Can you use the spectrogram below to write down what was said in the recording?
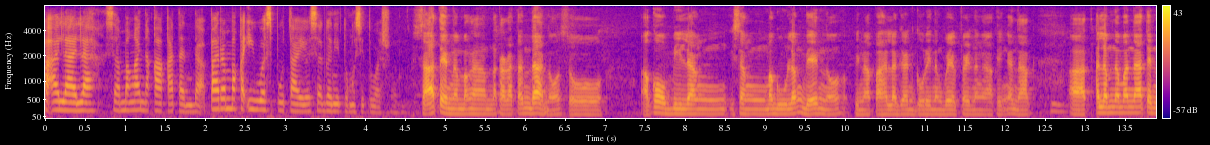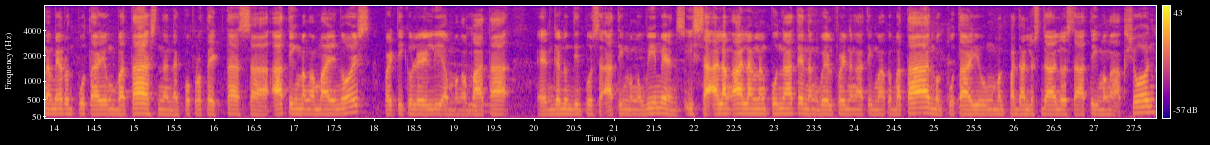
paalala sa mga nakakatanda para makaiwas po tayo sa ganitong sitwasyon? Sa atin, ng mga nakakatanda, no, so ako bilang isang magulang din, no, pinapahalagan ko rin ang welfare ng aking anak. At alam naman natin na meron po tayong batas na nagpoprotekta sa ating mga minors, particularly ang mga bata And ganun din po sa ating mga women. Isa alang-alang lang po natin ang welfare ng ating mga kabataan. Wag po tayong magpadalos-dalos sa ating mga aksyon.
